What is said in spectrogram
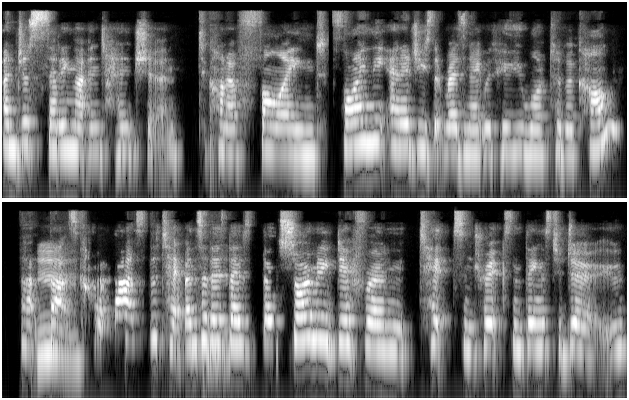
and just setting that intention to kind of find find the energies that resonate with who you want to become. That mm. that's kind of, that's the tip. And so there's mm. there's there's so many different tips and tricks and things to do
